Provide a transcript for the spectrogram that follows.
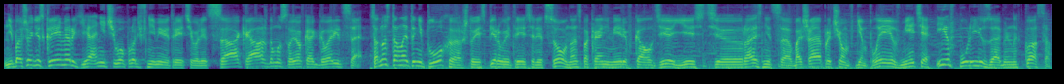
Небольшой дисклеймер, я ничего против не имею третьего лица, каждому свое, как говорится. С одной стороны, это неплохо, что есть первое и третье лицо, у нас, по крайней мере, в колде есть э, разница, большая причем в геймплее, в мете и в пуле юзабельных классов.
